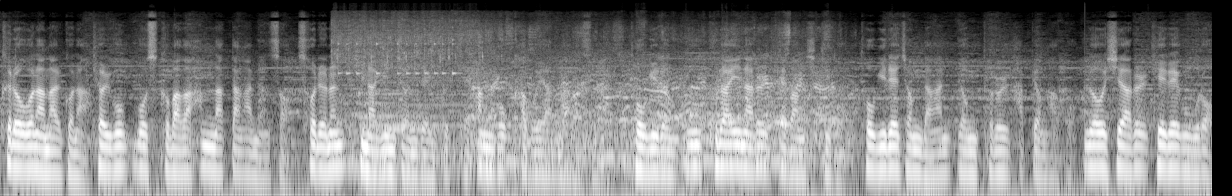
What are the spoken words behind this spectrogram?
그러거나 말거나 결국 모스크바가 함락당하면서 소련은 기나긴 전쟁 끝에 항복하고야 말았습니다. 독일은 우크라이나를 해방시키고 독일의 정당한 영토를 합병하고 러시아를 계례국으로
